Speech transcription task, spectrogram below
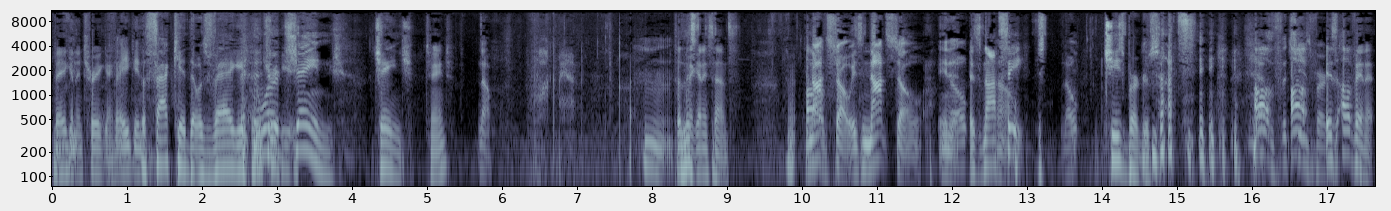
vague and intriguing. vague and The fat kid that was vague. and The word intriguing. change. change. Change. No. Fuck, man. Hmm. Doesn't make any sense. not oh. so. It's not so in Nope. It's not No. C. Nope. Cheeseburgers. Of the of cheeseburger. is of in it.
